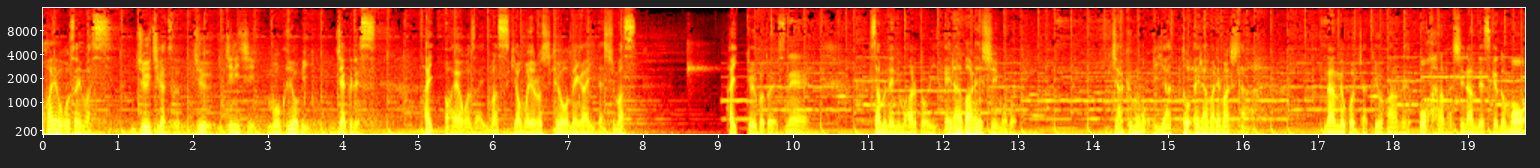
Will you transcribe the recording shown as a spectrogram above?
おはようございます。11月11日木曜日ジャックです。はいおはようございます。今日もよろしくお願いいたします。はいということですね。サムネにもある通り選ばれし者。ジャクもやっと選ばれました。何のこっちゃっていうお話なんですけども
